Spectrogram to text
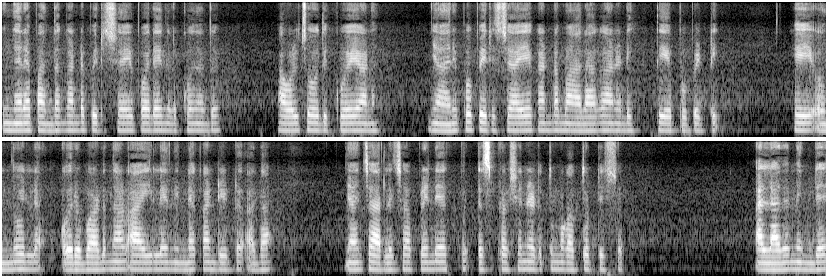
ഇങ്ങനെ പന്തം കണ്ട പെരിച്ചായ പോലെ നിൽക്കുന്നത്? അവൾ ചോദിക്കുകയാണ്. ഞാനിപ്പോൾ പെരിച്ചായെ കണ്ട മാലാകാണടി തേപ്പ് പെട്ടി. ഹേയ് ഒന്നുമില്ല. ഒരുപാട് നാൾ ആയില്ലേ നിന്നെ കണ്ടിട്ട്. അതാ ഞാൻ ചാർലി ചാപ്ലിന്റെ എക്സ്പ്രഷൻ എടുത്ത് മുഖത്തൊട്ടിച്ചു. അല്ലാതെ നിന്റെ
